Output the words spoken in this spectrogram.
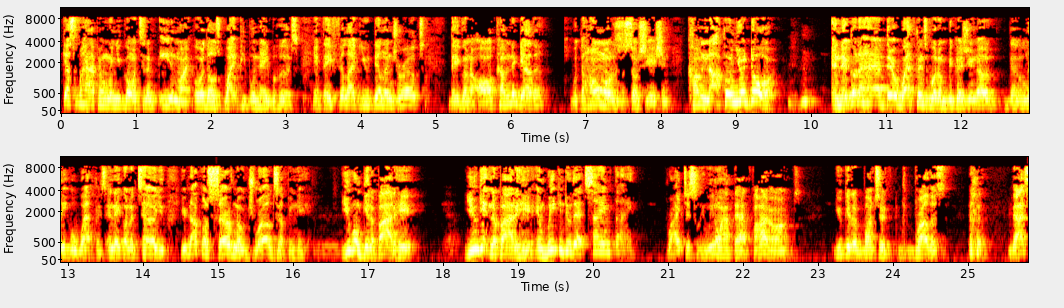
Guess what happened when you go into them Edomite or those white people neighborhoods? If they feel like you dealing drugs, they're gonna all come together with the homeowners association, come knock on your door. And they're gonna have their weapons with them because you know the illegal weapons, and they're gonna tell you you're not gonna serve no drugs up in here. You're gonna get up out of here. You getting up out of here, and we can do that same thing righteously. We don't have to have firearms. You get a bunch of brothers. That's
